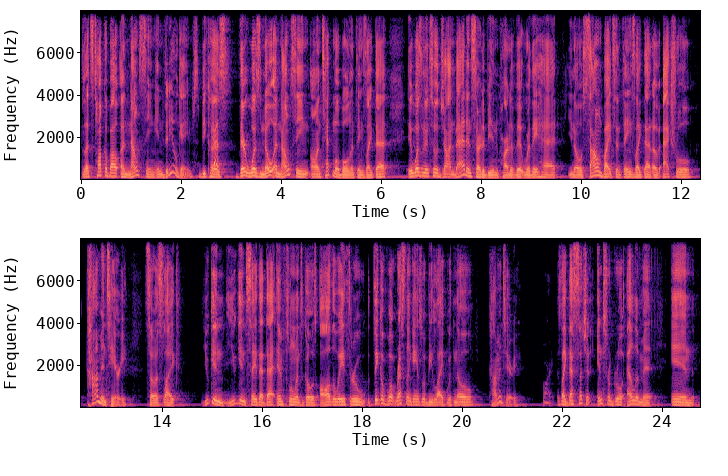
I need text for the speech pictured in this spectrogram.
Let's talk about announcing in video games because yes. there was no announcing on Tecmo Bowl and things like that. It wasn't until John Madden started being a part of it where they had you know, sound bites and things like that of actual commentary. So it's like you can you can say that that influence goes all the way through. Think of what wrestling games would be like with no commentary. Right. It's like that's such an integral element in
